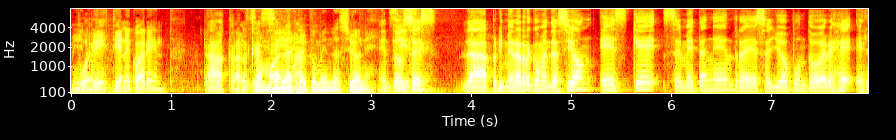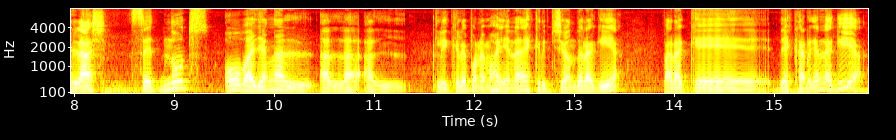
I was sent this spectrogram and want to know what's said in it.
Luis tiene 40. Ah, claro que pasamos sí. a las recomendaciones. Entonces, Sí, la primera recomendación es que se metan en redesayuda.org slash setnudes o vayan al, al, al clic que le ponemos ahí en la descripción de la guía para que descarguen la guía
